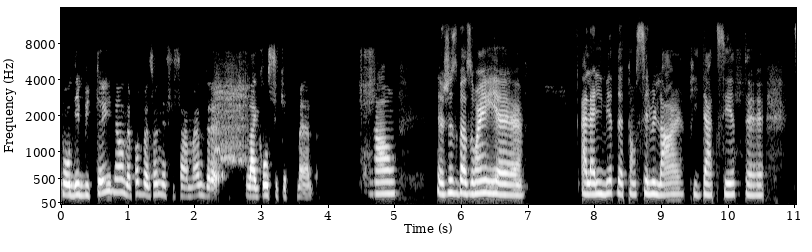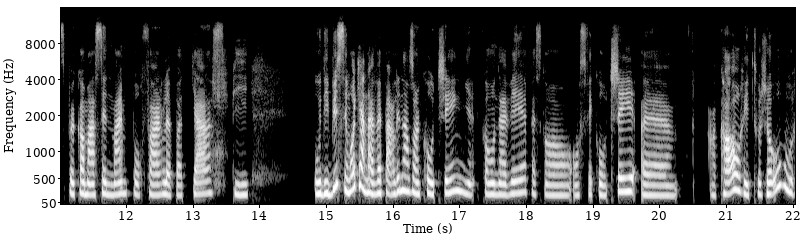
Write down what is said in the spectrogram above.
pour débuter, là, on n'a pas besoin nécessairement de la grosse équipement. Non, tu as juste besoin euh, à la limite de ton cellulaire, puis euh, tu peux commencer de même pour faire le podcast. Puis au début, c'est moi qui en avais parlé dans un coaching qu'on avait parce qu'on se fait coacher encore et toujours.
